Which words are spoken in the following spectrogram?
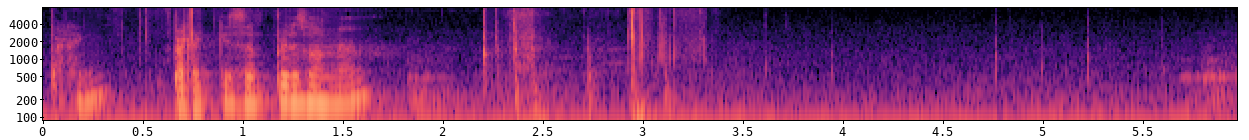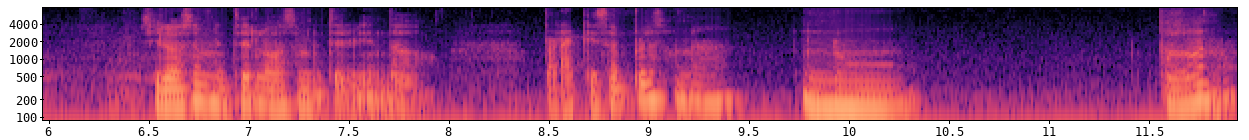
Para, para que esa persona... Si lo vas a meter, lo vas a meter bien dado. Para que esa persona no... Pues bueno,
